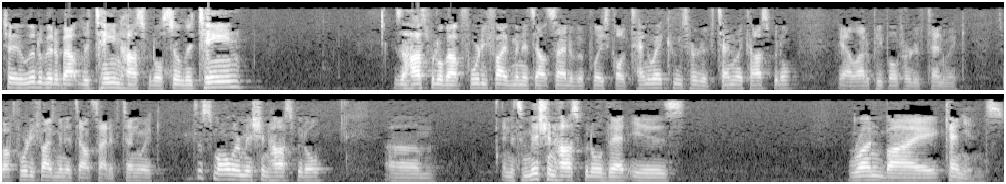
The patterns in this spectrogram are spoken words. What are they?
Tell you a little bit about Litein Hospital. So Litein is a hospital about 45 minutes outside of a place called Tenwek. Who's heard of Tenwek Hospital? Yeah, a lot of people have heard of Tenwek. It's about 45 minutes outside of Tenwek. It's a smaller mission hospital. Um, and it's a mission hospital that is run by Kenyans.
